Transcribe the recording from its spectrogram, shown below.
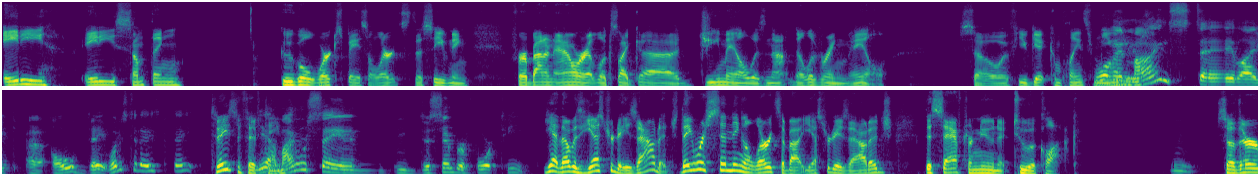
80 80 something Google Workspace alerts this evening. For about an hour, it looks like uh, Gmail was not delivering mail. So if you get complaints from Well, users, and mine say like uh, old date. What is today's date? today's the 15th. Yeah, mine were saying December 14th. Yeah, that was yesterday's outage. They were sending alerts about yesterday's outage this afternoon at two o'clock. Hmm. So their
